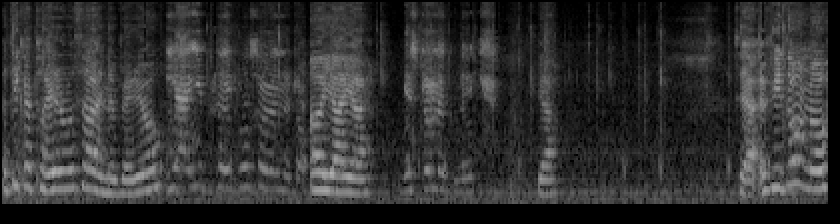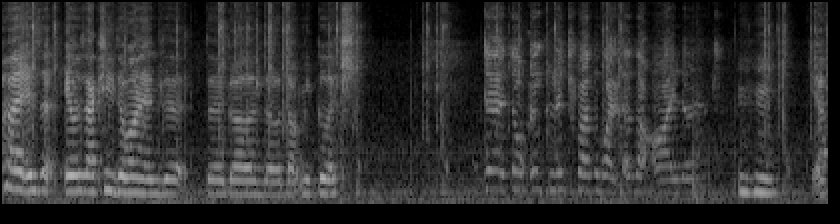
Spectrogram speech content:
I think I played with her in the video. Yeah, you played with her in the. Oh yeah, yeah, It's done a glitch. Yeah. So yeah. If you don't know her, is it was actually the one in the the girl in the Adopt Me glitch. The Adopt Me glitch where they went to the island. Mhm. Yeah.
